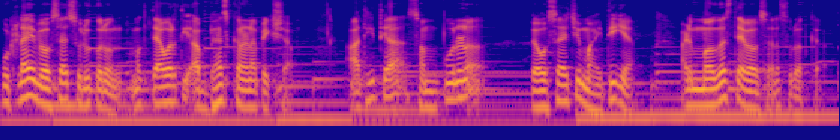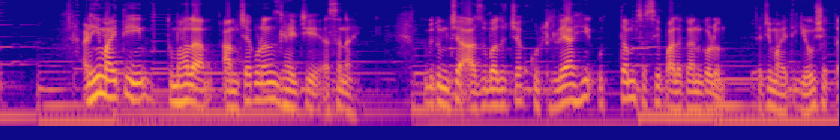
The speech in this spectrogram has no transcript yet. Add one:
कुठलाही व्यवसाय सुरू करून मग त्यावरती अभ्यास करण्यापेक्षा आधी त्या संपूर्ण व्यवसायाची माहिती घ्या आणि मगच त्या व्यवसायाला सुरुवात करा. आणि ही माहिती तुम्हाला आमच्याकडूनच घ्यायची आहे असं नाही. तुम्ही तुमच्या आजूबाजूच्या कुठल्याही उत्तम ससेपालकांकडून त्याची माहिती घेऊ शकता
